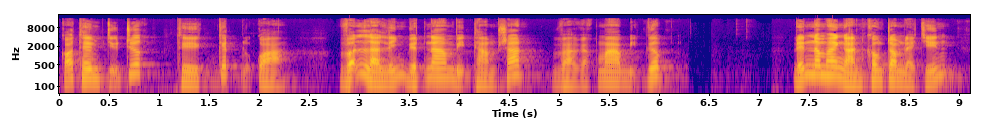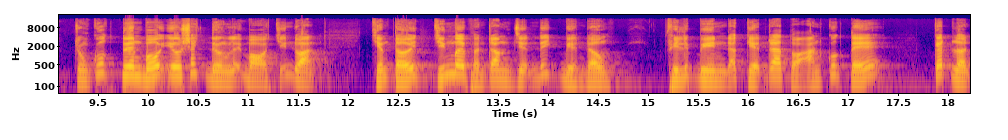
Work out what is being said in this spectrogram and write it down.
có thêm chữ trước thì kết quả vẫn là lính Việt Nam bị thảm sát và gạc ma bị cướp. Đến năm 2009, Trung Quốc tuyên bố yêu sách đường lưỡi bò chín đoạn, chiếm tới 90% diện tích Biển Đông. Philippines đã kiện ra tòa án quốc tế, kết luận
